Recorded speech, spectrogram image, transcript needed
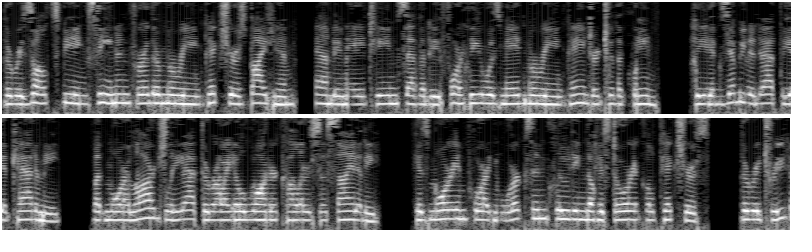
the results being seen in further marine pictures by him and in 1874 he was made marine painter to the Queen. He exhibited at the Academy, but more largely at the Royal Watercolor Society. His more important works including the historical pictures, The Retreat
